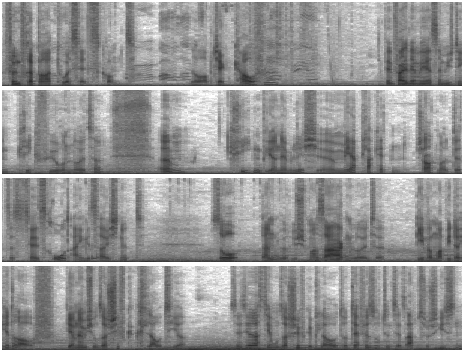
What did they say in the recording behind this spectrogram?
fünf Reparatursets kommt. So, Objekt kaufen. Fall werden wir jetzt nämlich den Krieg führen, Leute. Ähm, kriegen wir nämlich äh, mehr Plaketten. Schaut mal, das, ist jetzt rot eingezeichnet. So, dann würde ich mal sagen, Leute, gehen wir mal wieder hier drauf. Die haben nämlich unser Schiff geklaut hier. Seht ihr das? Die haben unser Schiff geklaut und der versucht uns jetzt abzuschießen.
